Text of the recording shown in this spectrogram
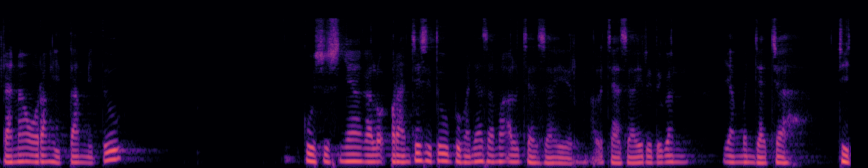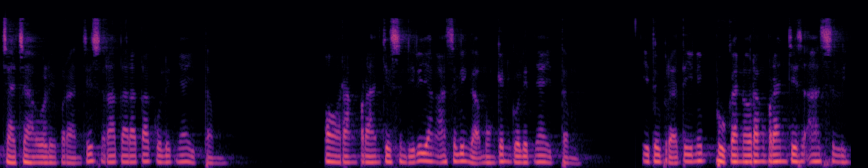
Karena orang hitam itu khususnya kalau Perancis itu hubungannya sama Aljazair. Aljazair itu kan yang menjajah dijajah oleh Perancis, rata-rata kulitnya hitam. Orang Perancis sendiri yang asli nggak mungkin kulitnya hitam. Itu berarti ini bukan orang Perancis asli.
